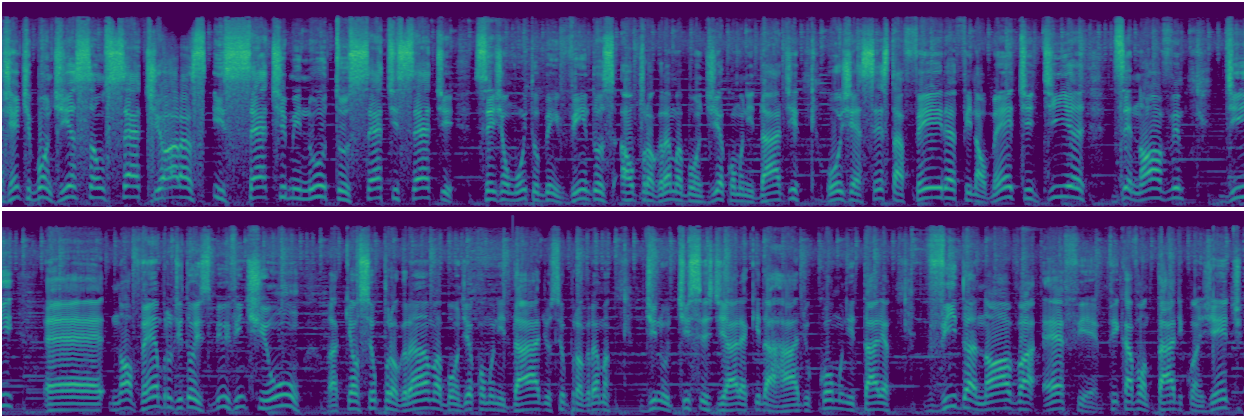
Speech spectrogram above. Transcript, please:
gente, bom dia. São 7 horas e 7 minutos, 7 e 7. Sejam muito bem-vindos ao programa Bom Dia Comunidade. Hoje é sexta-feira, finalmente, dia 19 de é, novembro de 2021. Aqui é o seu programa Bom Dia Comunidade, o seu programa de notícias diária aqui da Rádio Comunitária Vida Nova FM. Fica à vontade com a gente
